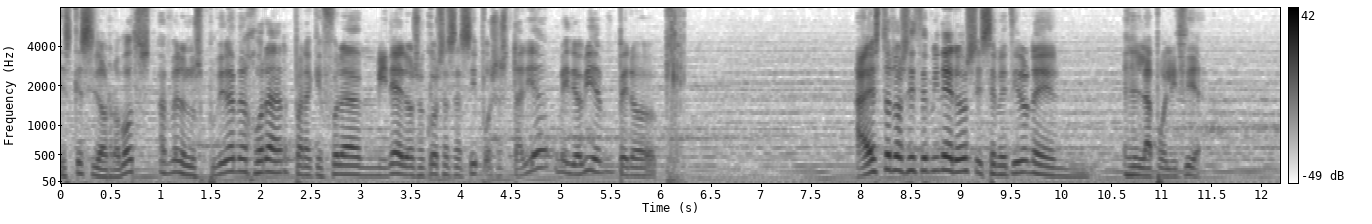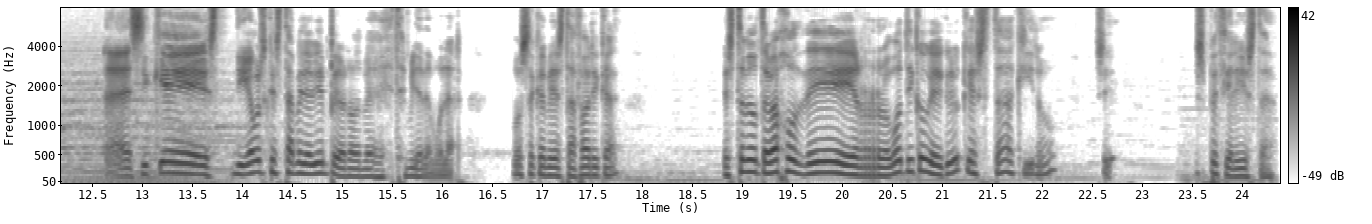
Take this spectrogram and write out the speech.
Y es que si los robots al menos los pudiera mejorar para que fueran mineros o cosas así, pues estaría medio bien, pero... A estos los hice mineros y se metieron en la policía. Así que digamos que está medio bien, pero no me termina de molar. Vamos a cambiar esta fábrica. Esto me da un trabajo de robótico que creo que está aquí, ¿no? Sí. Especialista.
